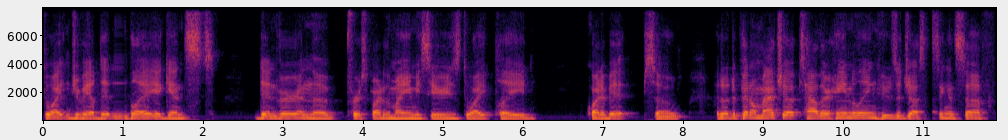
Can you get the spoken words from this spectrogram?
Dwight and JaVale didn't play against Denver in the first part of the Miami series. Dwight played quite a bit. So it'll depend on matchups, how they're handling, who's adjusting and stuff.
